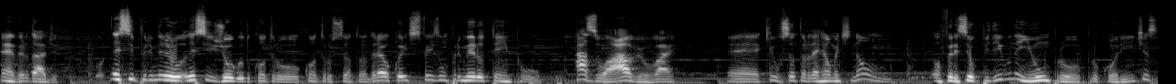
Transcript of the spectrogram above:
É verdade. Nesse primeiro, nesse jogo do, contra, o, contra o Santo André, o Corinthians fez um primeiro tempo razoável, vai. É, que o Santo André realmente não ofereceu perigo nenhum pro, pro Corinthians.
